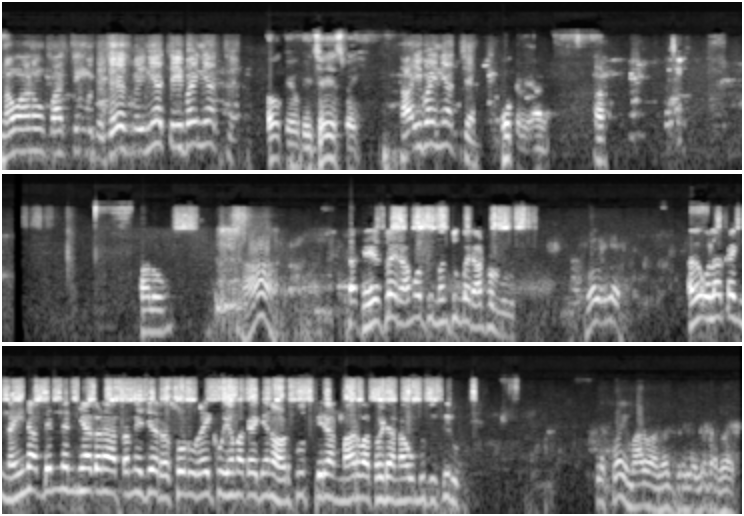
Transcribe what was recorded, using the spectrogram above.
નવાણું પાંચ ચિમોતેર જયેશભાઈ ન્યા જ છે એ ભાઈ ન્યા જ છે ઓકે ઓકે જયેશભાઈ હા એ ભાઈ ન્યા જ છે ઓકે ભાઈ હાલો હા હાલો હા હા, જયેશભાઈ રામોથી મનસુખભાઈ રાઠોડ બોલું બોલો બોલો હવે ઓલા કંઈક નૈના બેન ને ત્યાં ગણા તમે જે રસોડું રાખ્યું એમાં કંઈક એને જ કર્યા મારવા થોડ્યા ને આવું બધું કર્યું. એટલે કોઈ મારવા નથી જોઈએ મોટા ભાઈ.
